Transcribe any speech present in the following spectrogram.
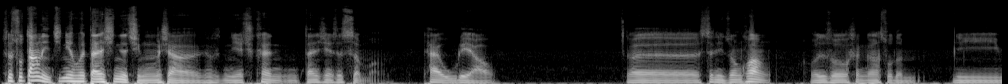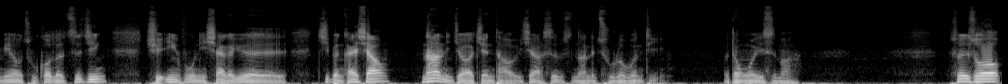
所以说，当你今天会担心的情况下，你要去看你担心的是什么？太无聊，呃，身体状况，或者说像刚刚说的，你没有足够的资金去应付你下个月基本开销，那你就要检讨一下，是不是哪里出了问题？懂我意思吗？所以说，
